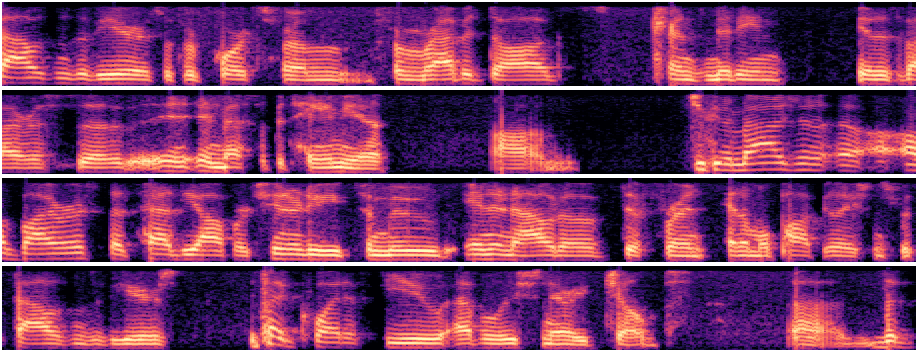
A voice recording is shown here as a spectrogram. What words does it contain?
thousands of years with reports from from rabid dogs transmitting you know, this virus uh, in, in Mesopotamia. Um, you can imagine a, a, virus that's had the opportunity to move in and out of different animal populations for thousands of years. It's had quite a few evolutionary jumps. Uh, the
